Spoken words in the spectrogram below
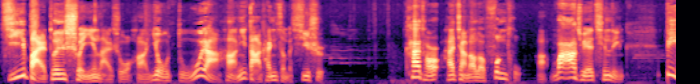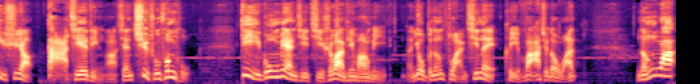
几百吨水银来说，哈，有毒呀，哈，你打开你怎么稀释？开头还讲到了封土啊，挖掘秦陵必须要大揭顶啊，先去除封土，地宫面积几十万平方米，又不能短期内可以挖掘的完。能挖，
